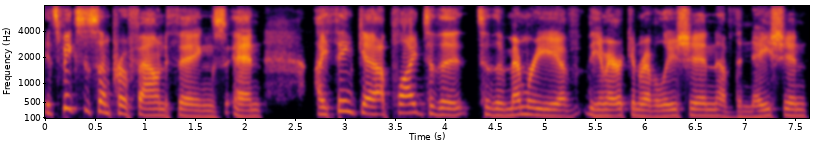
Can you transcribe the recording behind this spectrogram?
it speaks to some profound things, and I think uh, applied to the to the memory of the American Revolution of the nation,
